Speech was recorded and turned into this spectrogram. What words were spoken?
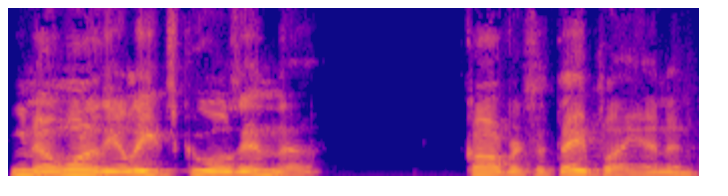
you know, one of the elite schools in the conference that they play in, and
